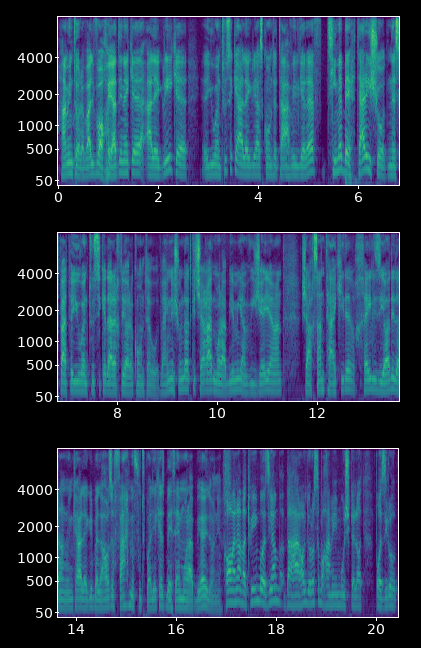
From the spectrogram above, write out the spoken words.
همینطوره ولی واقعیت اینه که الگری که یوونتوسی که الگری از کنته تحویل گرفت تیم بهتری شد نسبت به یوونتوسی که در اختیار کنته بود. و این نشون داد که چقدر مربی میگم ویژه من. شخصا تاکید خیلی زیادی دارم رو اینکه الگری به لحاظ فهم فوتبالی یکی از بهترین مربیای دنیا کاملا. و توی این بازی هم به هر حال درسته با همه این مشکلات بازی رو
